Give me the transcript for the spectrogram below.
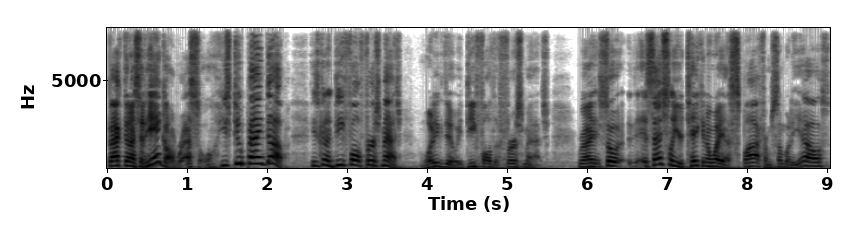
back then I said he ain't gonna wrestle. He's too banged up. He's gonna default first match. What did he do? He defaulted first match, right? So essentially, you're taking away a spot from somebody else.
